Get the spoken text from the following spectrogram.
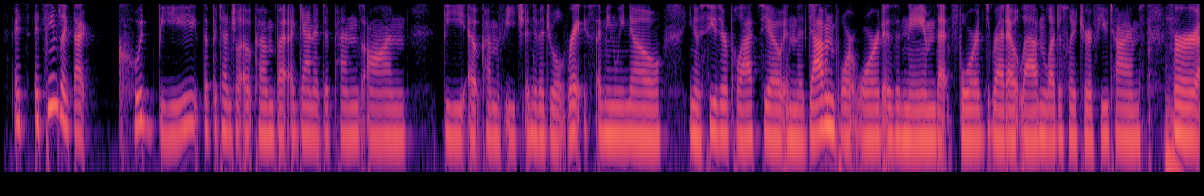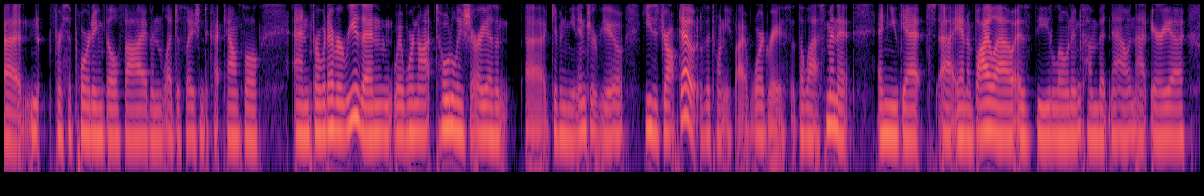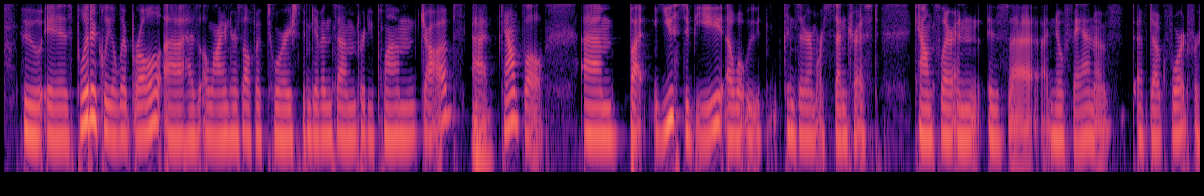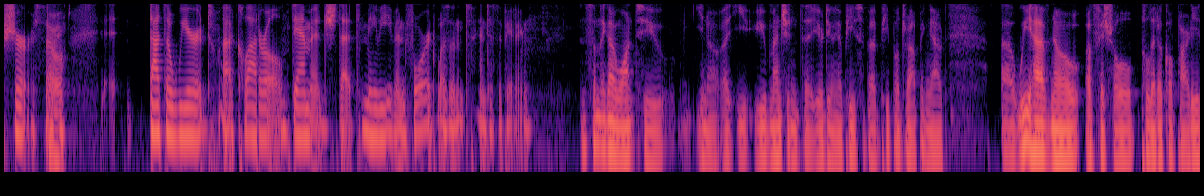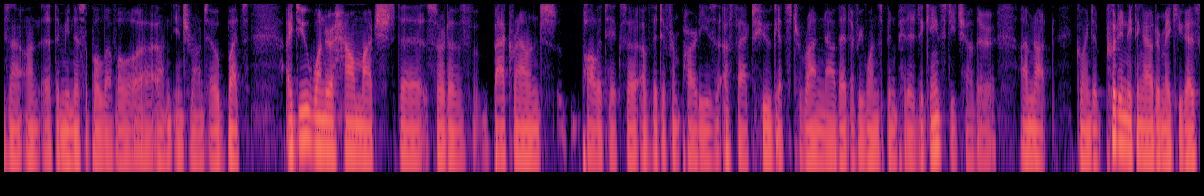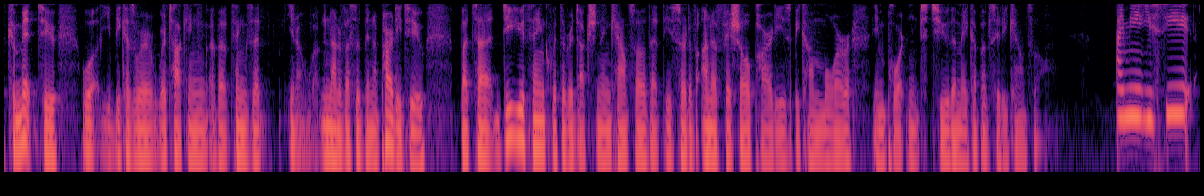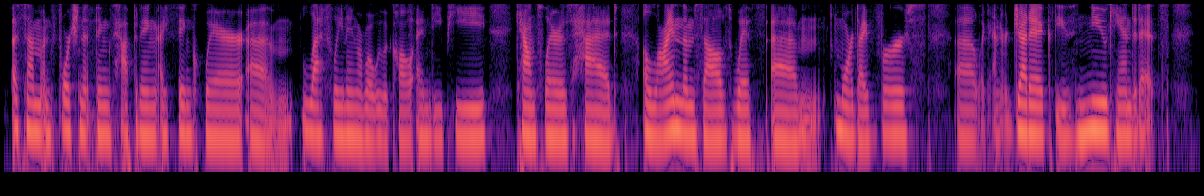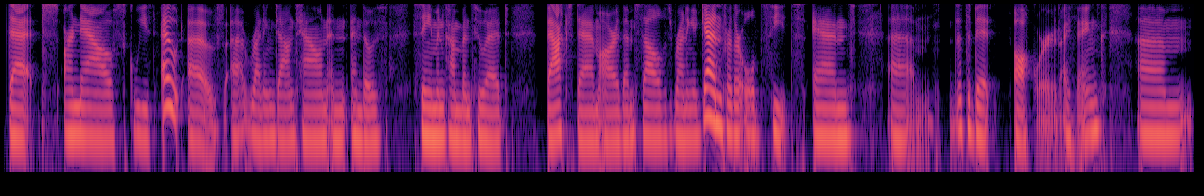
It's it seems like that could be the potential outcome, but again, it depends on the outcome of each individual race. I mean, we know, you know, Cesar Palacio in the Davenport ward is a name that Ford's read out loud in legislature a few times for uh, n- for supporting Bill Five and legislation to cut council. And for whatever reason, we're not totally sure. He hasn't uh, given me an interview. He's dropped out of the 25 ward race at the last minute, and you get uh, Ana Bailão as the lone incumbent now in that area, who is politically a liberal, uh, has aligned herself with Tory. She's been given some pretty plum jobs at council, um, but used to be uh, what we would consider a more centrist counselor, and is uh, no fan of of Doug Ford for sure. So that's a weird uh, collateral damage that maybe even Ford wasn't anticipating. And something I want to, you know, uh, you, you mentioned that you're doing a piece about people dropping out. uh, we have no official political parties on, on at the municipal level uh, on, in Toronto, but I do wonder how much the sort of background politics of, of the different parties affect who gets to run now that everyone's been pitted against each other. I'm not going to put anything out or make you guys commit to well because we're we're talking about things that you know none of us have been a party to but uh, do you think, with the reduction in council, that these sort of unofficial parties become more important to the makeup of city council? I mean, you see uh, some unfortunate things happening, I think, where um, left leaning or what we would call NDP counselors had aligned themselves with um, more diverse, uh, like energetic, these new candidates that are now squeezed out of uh, running downtown, and and those same incumbents who had backed them are themselves running again for their old seats, and um, that's a bit awkward, I think. Um,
